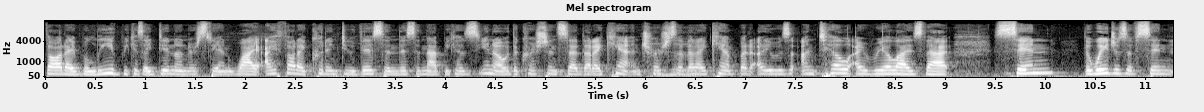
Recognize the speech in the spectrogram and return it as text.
thought I believed because I didn't understand why. I thought I couldn't do this and this and that because, you know, the Christian said that I can't and church said that I can't. But I- it was until I realized that sin, the wages of sin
